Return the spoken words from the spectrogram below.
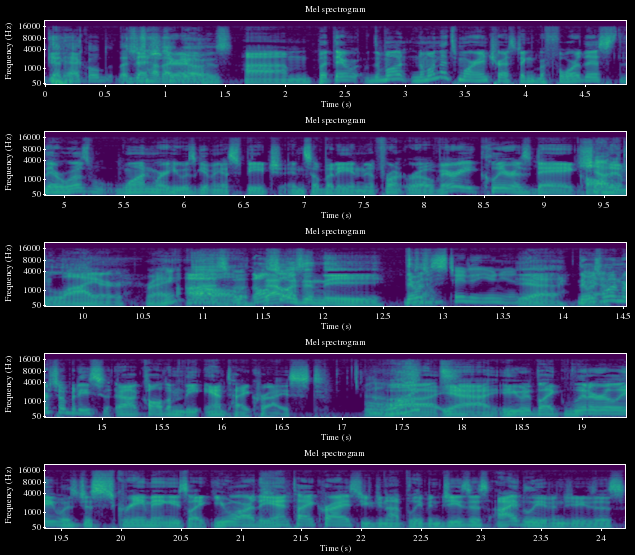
get heckled? That's just how that goes. Um, but there, the one, the one that's more interesting before this, there was one where he was giving a speech, and somebody in the front row, very clear as day, called Shouted him. liar, right? Uh, oh, also, that was in the. there was State of the Union. Yeah. there was Yeah. one where somebody uh, called him the Antichrist. What? Uh, yeah, he would like literally was just screaming. He's like, "You are the Antichrist. You do not believe in Jesus. I believe in Jesus.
